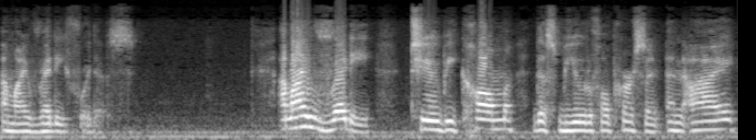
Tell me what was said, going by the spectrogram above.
Am I ready for this? Am I ready to become this beautiful person? And I'm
